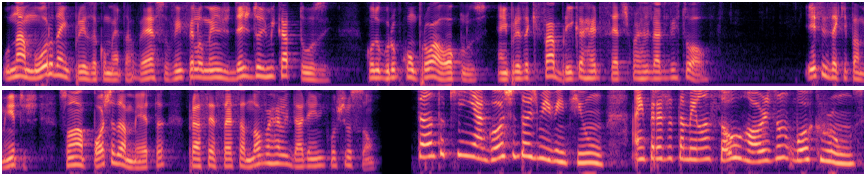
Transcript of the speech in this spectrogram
O namoro da empresa com o metaverso vem pelo menos desde 2014, quando o grupo comprou a Oculus, a empresa que fabrica headsets para realidade virtual. Esses equipamentos são a aposta da Meta para acessar essa nova realidade ainda em construção. Tanto que em agosto de 2021, a empresa também lançou o Horizon Workrooms,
